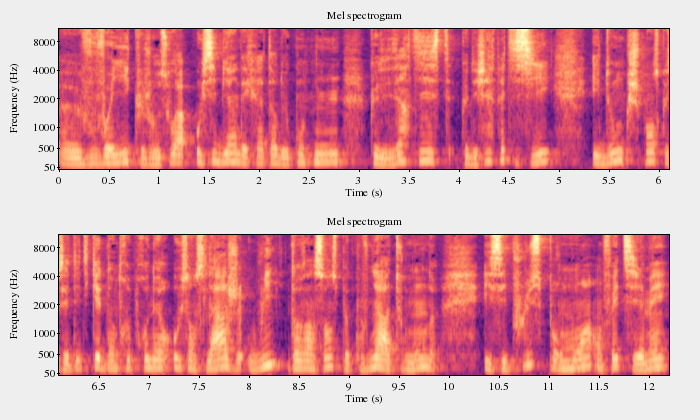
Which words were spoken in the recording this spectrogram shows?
Euh, vous voyez que je reçois aussi bien des créateurs de contenu que des artistes, que des chefs pâtissiers. Et donc, je pense que cette étiquette d'entrepreneur au sens large, oui, dans un sens, peut convenir à tout le monde. Et c'est plus pour moi, en fait, si jamais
